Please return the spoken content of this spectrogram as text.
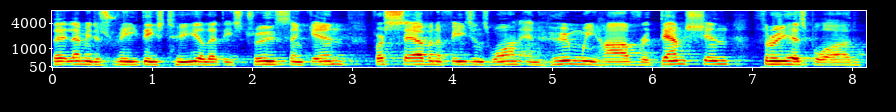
Let, let, me just read these to you, let these truths sink in. Verse 7, Ephesians 1 In whom we have redemption through his blood,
